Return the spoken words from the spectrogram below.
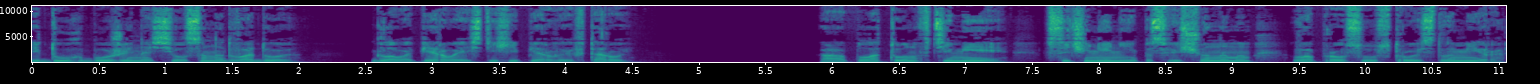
и Дух Божий носился над водою». Глава 1, стихи 1 и 2 а Платон в Тимее, в сочинении, посвященном им вопросу устройства мира,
